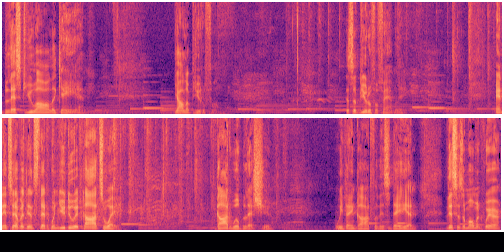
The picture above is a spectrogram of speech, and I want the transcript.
blessed you all again. Y'all are beautiful. It's a beautiful family. And it's evidence that when you do it God's way, God will bless you. We thank God for this day. And this is a moment where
